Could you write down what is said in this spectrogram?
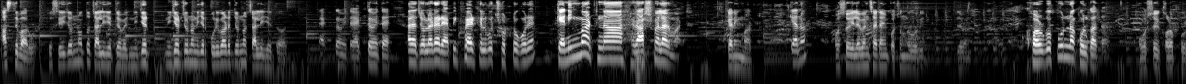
আসতে পারব। তো সেই জন্য তো চালিয়ে যেতে হবে। নিজের নিজের জন্য নিজের পরিবারের জন্য চালিয়ে যেতে হবে। একদমই তাই একদমই তাই। আচ্ছা চলো একটা র্যাপিড ফায়ার খেলব ছোট্ট করে। ক্যানিং মাঠ না রাসমেলার মাঠ? ক্যানিং মাঠ। কেন? অবশ্যই ইলেভেন সাইড আমি পছন্দ করি। ইলেভেন খড়গপুর না কলকাতা? অবশ্যই খড়গপুর।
